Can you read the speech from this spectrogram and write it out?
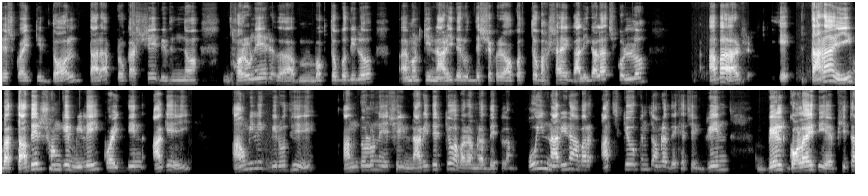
বেশ কয়েকটি দল তারা প্রকাশ্যেই বিভিন্ন ধরনের বক্তব্য দিল। এমনকি নারীদের উদ্দেশ্য করে অকথ্য ভাষায় গালিগালাজ করল। আবার তারাই বা তাদের সঙ্গে মিলেই কয়েকদিন আগেই আওয়ামী লীগ বিরোধী আন্দোলনে সেই নারীদেরকেও আবার আমরা দেখলাম। ওই নারীরা আবার আজকেও কিন্তু আমরা দেখেছি গ্রিন বেল্ট গলায় দিয়ে, ফিতা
